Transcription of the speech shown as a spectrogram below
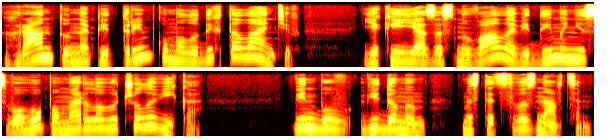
гранту на підтримку молодих талантів, який я заснувала від імені свого померлого чоловіка. Він був відомим мистецтвознавцем.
